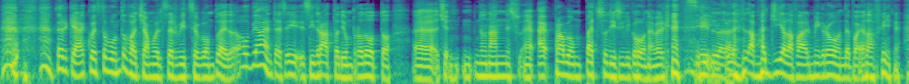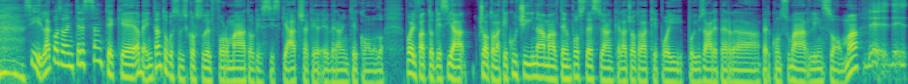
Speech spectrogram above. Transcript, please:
perché a questo punto facciamo il servizio completo. Ovviamente si, si tratta di un prodotto, eh, cioè, non ha nessuno... Eh, è proprio un pezzo di silicone perché sì, il, la magia la fa il microonde poi alla fine. Sì, la cosa interessante è che, vabbè, intanto questo discorso del formato che si schiaccia che è veramente comodo, poi il fatto che sia ciotola che cucina, ma al tempo stesso è anche la ciotola che poi puoi usare per, per consumarli, insomma. E, e,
